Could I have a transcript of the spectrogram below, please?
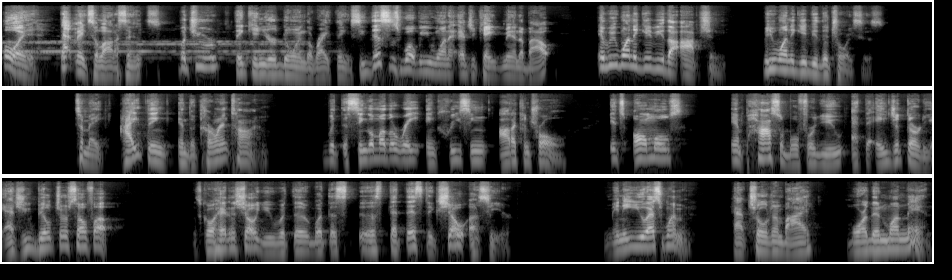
Boy, that makes a lot of sense. But you're thinking you're doing the right thing. See, this is what we want to educate men about. And we want to give you the option. We want to give you the choices to make. I think in the current time, with the single mother rate increasing out of control, it's almost impossible for you at the age of 30, as you built yourself up. Let's go ahead and show you what the what the, the statistics show us here. Many US women have children by more than one man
